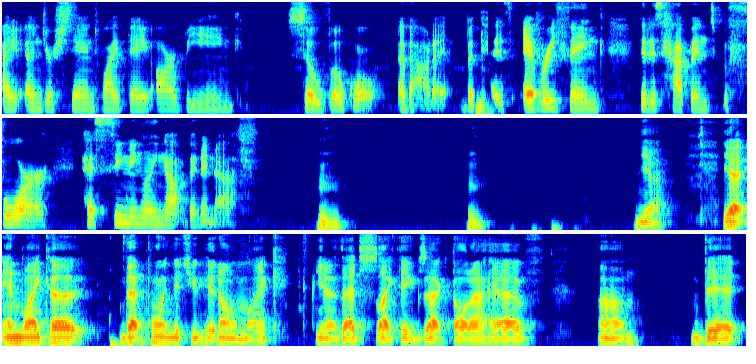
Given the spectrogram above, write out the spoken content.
i understand why they are being so vocal about it hmm. because everything that has happened before has seemingly not been enough Hmm. Hmm. Yeah. Yeah. And like uh, that point that you hit on, like, you know, that's like the exact thought I have. Um, that,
